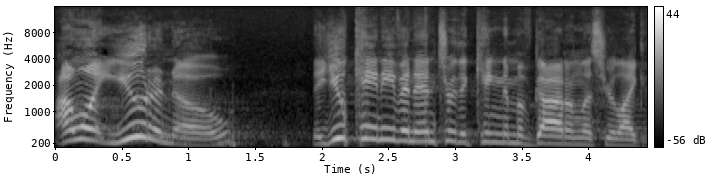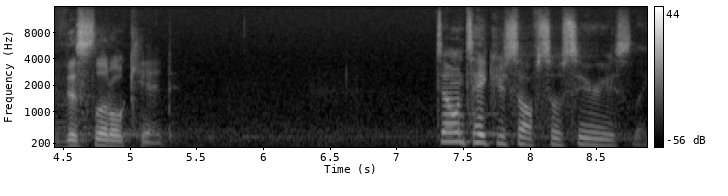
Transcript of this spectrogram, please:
I want you to know that you can't even enter the kingdom of God unless you're like this little kid. Don't take yourself so seriously.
